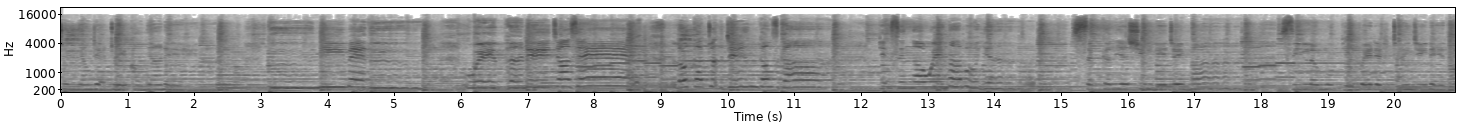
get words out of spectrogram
ချင်မြောင်တဲ့အတွေ့ခေါ်များနဲ့ လောကအတွက်တဲ့ကောင်းစကားပြင်ဆင်ငါဝေငါဖို့ရန်စက်ကလေးရှိနေချိန်မှာစီလုံးမှုပြေွယ်တဲ့တိုင်းကြီးနေတာ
